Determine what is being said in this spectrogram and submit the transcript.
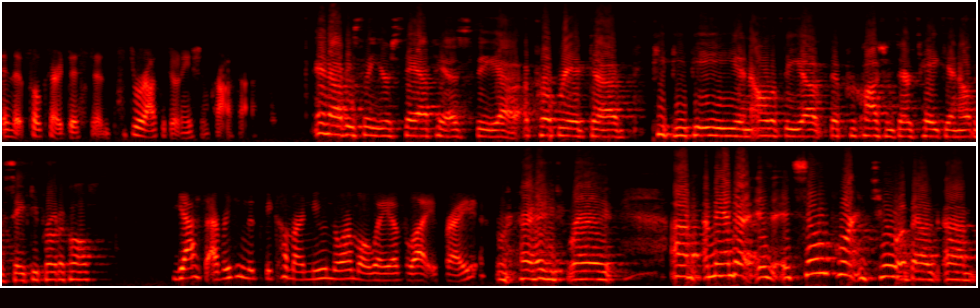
and that folks are distanced throughout the donation process. And obviously, your staff has the uh, appropriate uh, PPE and all of the uh, the precautions they're taking, all the safety protocols yes, everything that's become our new normal way of life, right? Right, right. Um, Amanda, it's so important too about um,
